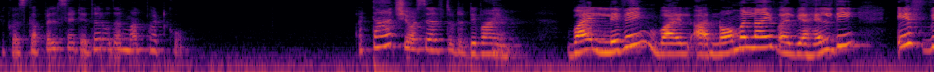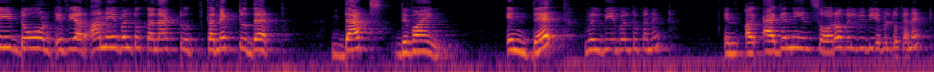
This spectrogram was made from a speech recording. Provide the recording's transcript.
Because Kapil said, Idhar udhar mat bhatko. Attach yourself to the divine. While living, while our normal life, while we are healthy, if we don't, if we are unable to connect to connect to that, that's divine. In death, we'll be able to connect? in uh, agony and sorrow will we be able to connect?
